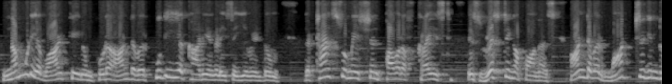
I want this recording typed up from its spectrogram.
நம்முடைய வாழ்க்கையிலும் கூட ஆண்டவர் புதிய காரியங்களை செய்ய வேண்டும். The transformation power of Christ is resting upon us ஆண்டவர் மாற்றுகின்ற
